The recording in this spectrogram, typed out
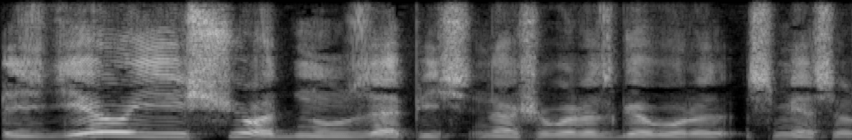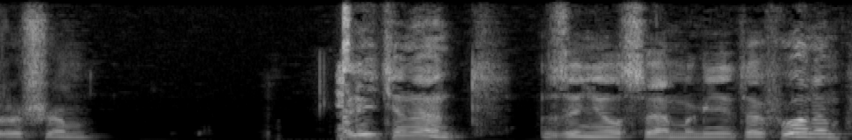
Сделай еще одну запись нашего разговора с Мессершем. Лейтенант занялся магнитофоном,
